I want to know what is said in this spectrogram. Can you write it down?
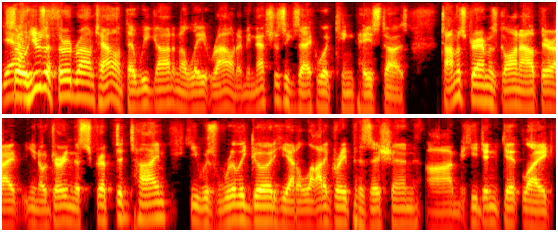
Yeah. So he was a third round talent that we got in a late round. I mean, that's just exactly what King Pace does. Thomas Graham has gone out there. I, you know, during the scripted time, he was really good. He had a lot of great position. Um, he didn't get like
